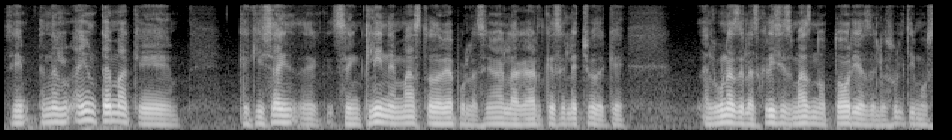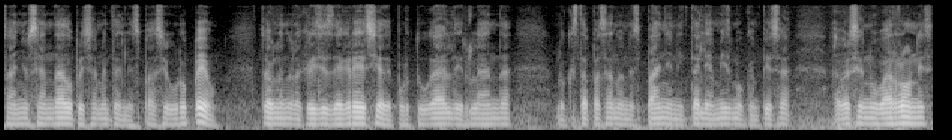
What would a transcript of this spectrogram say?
Sí, hay un tema que, quizá eh, se incline más todavía por la señora Lagarde, que es el hecho de que algunas de las crisis más notorias de los últimos años se han dado precisamente en el espacio europeo. Estoy hablando de la crisis de Grecia, de Portugal, de Irlanda, lo que está pasando en España, en Italia mismo, que empieza a verse nubarrones,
